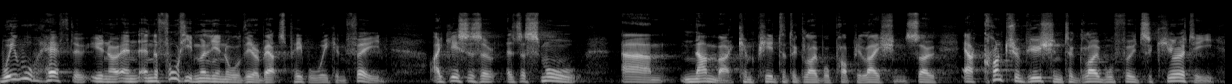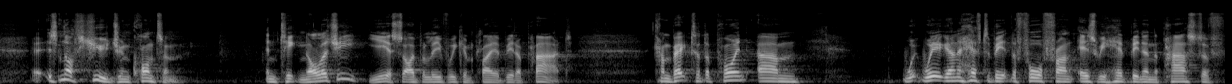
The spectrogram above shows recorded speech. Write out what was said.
we will have to, you know, and, and the 40 million or thereabouts people we can feed, I guess is a, is a small um, number compared to the global population. So our contribution to global food security uh, is not huge in quantum. In technology, yes, I believe we can play a better part. Come back to the point, um, we're going to have to be at the forefront, as we have been in the past, of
